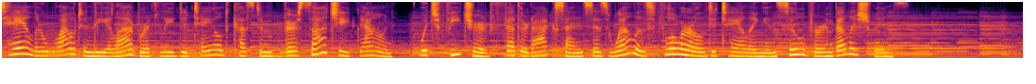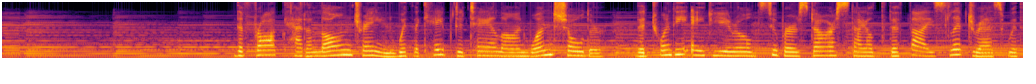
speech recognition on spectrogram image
Taylor wowed in the elaborately detailed custom Versace gown, which featured feathered accents as well as floral detailing and silver embellishments. The frock had a long train with a cape detail on one shoulder. The 28-year-old superstar styled the thigh-slit dress with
